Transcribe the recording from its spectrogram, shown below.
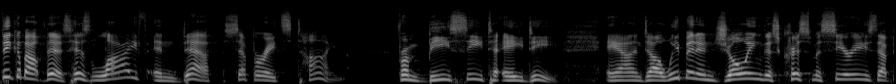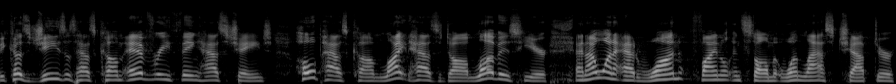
Think about this his life and death separates time from BC to AD. And uh, we've been enjoying this Christmas series that because Jesus has come, everything has changed. Hope has come, light has dawned, love is here. And I want to add one final installment, one last chapter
